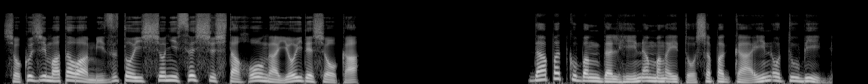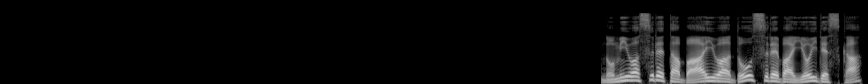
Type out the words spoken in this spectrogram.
食事または水と一緒に摂取した方が良いでしょうか Dapat ko bang dalhin ang mga ito sa pagkain o tubig? 飲み忘れた場合はどうすれば良いですか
